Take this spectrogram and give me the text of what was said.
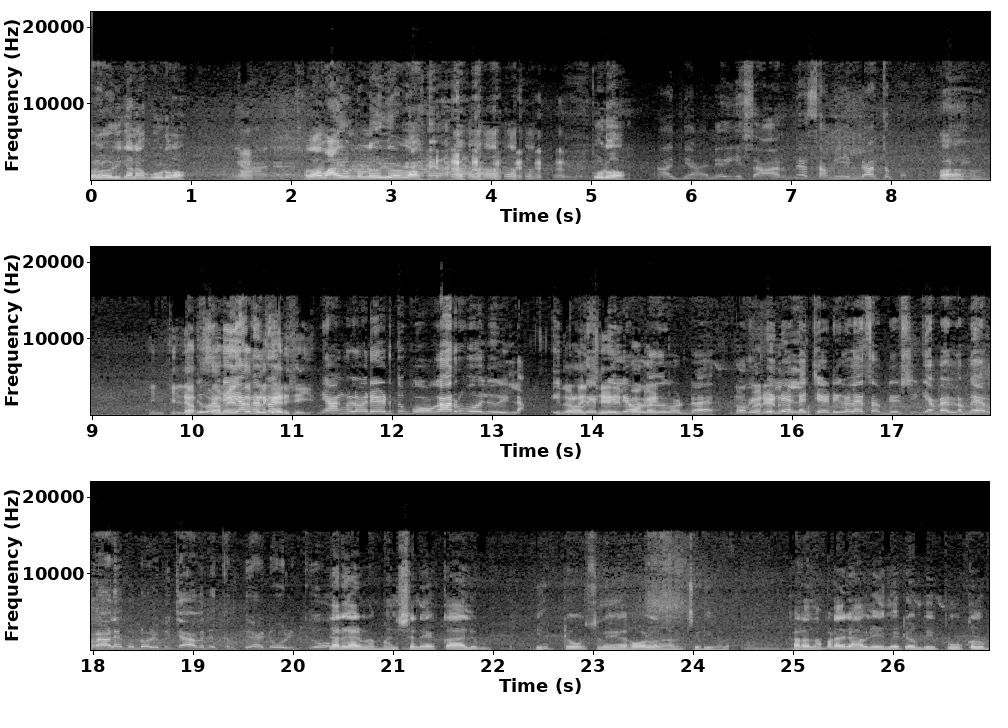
വെള്ളം ഒഴിക്കാനോ കൂടുവോ? അതോ വായ കൊണ്ടുള്ള ഒഴിവുള്ളോ? കൂടുവോ? ഞാൻ ഈ സാറിന് സമയമില്ലാത്തപ്പോൾ ഞങ്ങൾ ഒരിടത്തും പോകാറ് പോലും ഇല്ല ഈ ചെടി ഉള്ളത് കൊണ്ട് ബൊഗൻവില്ല അല്ല ചെടികളെ സംരക്ഷിക്കാൻ വെള്ളം വേറൊരാളെ കൊണ്ട് ഒഴിപ്പിച്ചാൽ അവർ കൃത്യമായിട്ട് കാര്യം മനുഷ്യനേക്കാളും ഏറ്റവും സ്നേഹമുള്ളതാണ് ചെടികൾ കാരണം നമ്മുടെ രാവിലെ എഴുന്നേറ്റ് ഈ പൂക്കളും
